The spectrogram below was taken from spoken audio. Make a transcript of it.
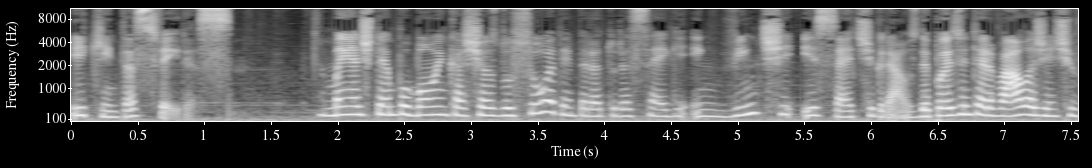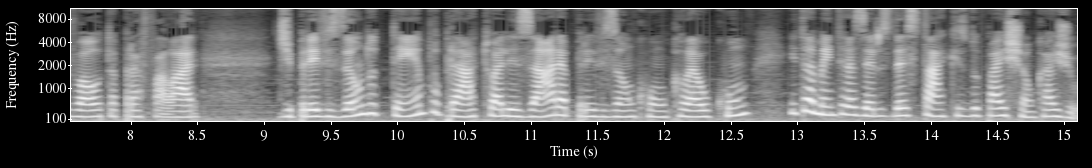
e quintas-feiras. Manhã de tempo bom em Caxias do Sul, a temperatura segue em 27 graus. Depois do intervalo, a gente volta para falar de previsão do tempo, para atualizar a previsão com o Cleo Kuhn e também trazer os destaques do Paixão Caju.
